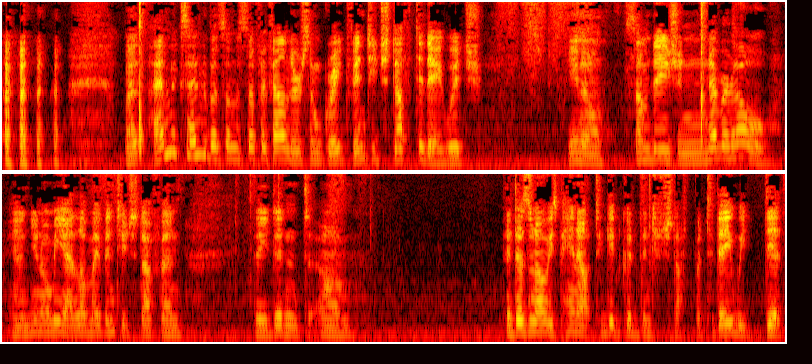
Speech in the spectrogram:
but I'm excited about some of the stuff I found. There's some great vintage stuff today, which, you know, some days you never know. And you know me, I love my vintage stuff, and they didn't, um, it doesn't always pan out to get good vintage stuff, but today we did.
